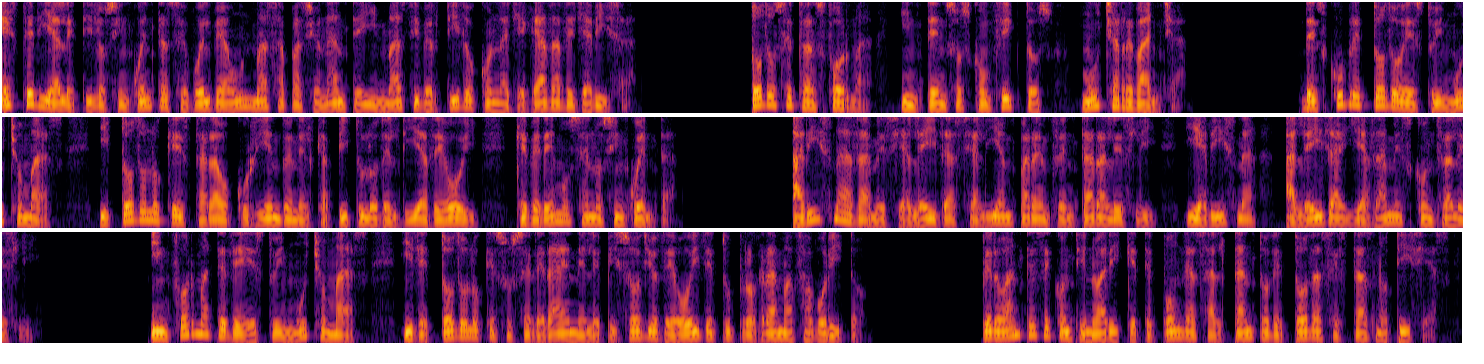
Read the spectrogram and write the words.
Este reality Los 50 se vuelve aún más apasionante y más divertido con la llegada de Yarisa. Todo se transforma, intensos conflictos, mucha revancha. Descubre todo esto y mucho más, y todo lo que estará ocurriendo en el capítulo del día de hoy, que veremos en los 50. Arisna Adames y Aleida se alían para enfrentar a Leslie, y Arisna, Aleida y Adames contra Leslie. Infórmate de esto y mucho más, y de todo lo que sucederá en el episodio de hoy de tu programa favorito. Pero antes de continuar y que te pongas al tanto de todas estas noticias,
